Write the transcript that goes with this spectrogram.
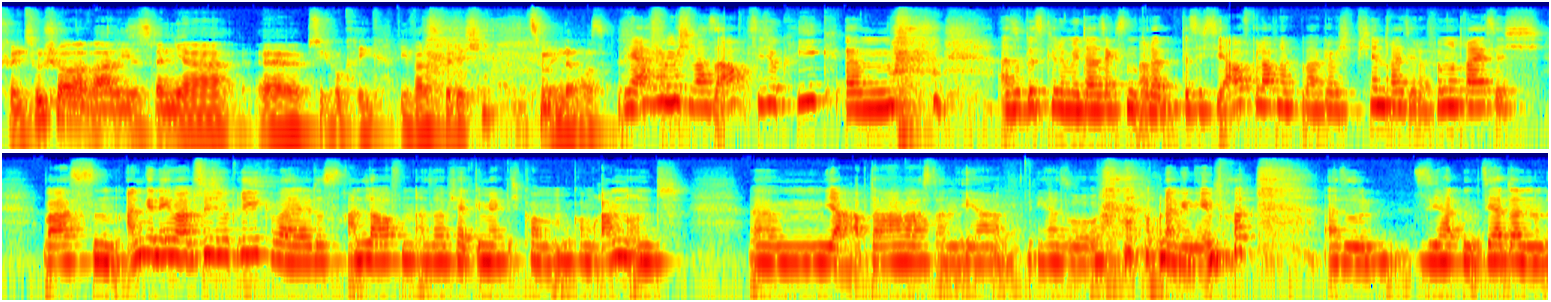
Für den Zuschauer war dieses Rennen ja äh, Psychokrieg. Wie war das für dich zum Ende raus? Ja, für mich war es auch Psychokrieg. Ähm, also bis Kilometer 6 oder bis ich sie aufgelaufen habe, war glaube ich 34 oder 35 war es ein angenehmer Psychokrieg, weil das Ranlaufen, also habe ich halt gemerkt, ich komme komm ran und ähm, ja, ab da war es dann eher, eher so unangenehm. Also sie hat, sie hat dann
